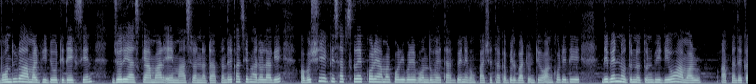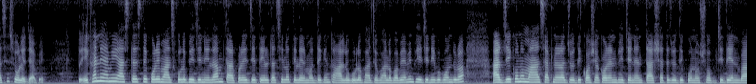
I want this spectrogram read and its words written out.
বন্ধুরা আমার ভিডিওটি দেখছেন, যদি আজকে আমার এই মাছ রান্নাটা আপনাদের কাছে ভালো লাগে, অবশ্যই একটি সাবস্ক্রাইব করে আমার পরিবারের বন্ধু হয়ে থাকবেন এবং পাশে থাকা বেল বাটনটি অন করে দিয়ে দিবেন। নতুন নতুন ভিডিও আমার আপনাদের কাছে চলে যাবে। তো এখানে আমি আস্তে আস্তে করে মাছগুলো ভেজে নিলাম। তারপরে যে তেলটা ছিল, তেলের মধ্যে কিন্তু আলুগুলো ভাজো, ভালোভাবে আমি ভেজে নিব বন্ধুরা। আর যে কোনো মাছ আপনারা যদি কষা করেন, ভেজে নেন, তার সাথে যদি কোনো সবজি দেন বা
